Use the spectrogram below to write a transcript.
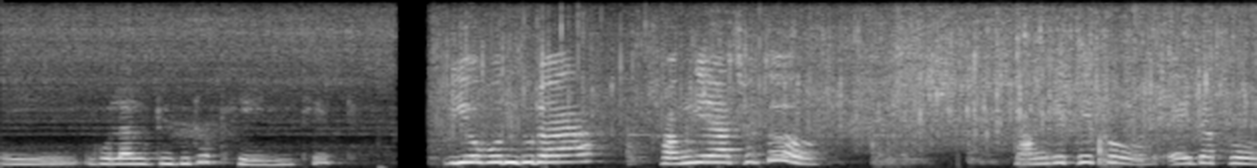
এই গোলা রুটি দুটো খেয়ে নিই ঠিক? প্রিয় বন্ধুরা, সঙ্গে আছো তো? সঙ্গে থেকো। এই দেখো,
